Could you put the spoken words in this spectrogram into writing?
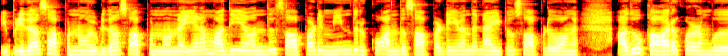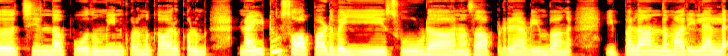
இப்படி தான் சாப்பிட்ணும், இப்படி தான் சாப்பிட்ணுன்னு. ஏன்னா, மதியம் வந்து சாப்பாடு மீந்திருக்கும். அந்த சாப்பாட்டையே வந்து நைட்டும் சாப்பிடுவாங்க. அதுவும் காரக்குழம்பு வச்சுருந்தா போதும். மீன் குழம்பு, காரக்குழம்பு. "நைட்டும் சாப்பாடு வையி, சூடாக நான் சாப்பிட்றேன்" அப்படிம்பாங்க. இப்போல்லாம் அந்த மாதிரிலாம் இல்லை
